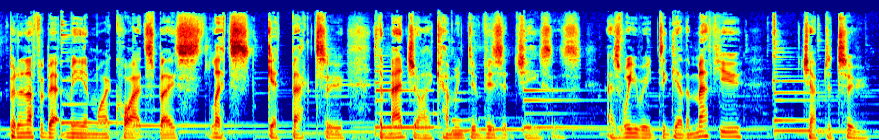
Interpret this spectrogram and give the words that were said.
But enough about me and my quiet space. Let's get back to the Magi coming to visit Jesus as we read together Matthew chapter 2.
